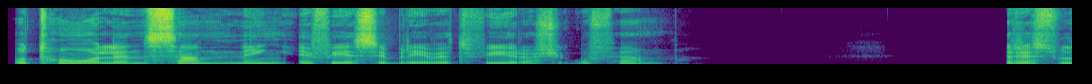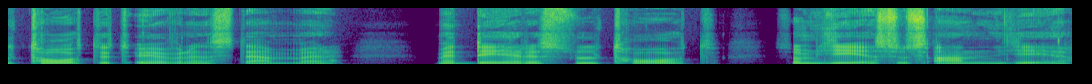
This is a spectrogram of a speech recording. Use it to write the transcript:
och talen sanning Efesierbrevet 4.25. Resultatet överensstämmer med det resultat som Jesus anger.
